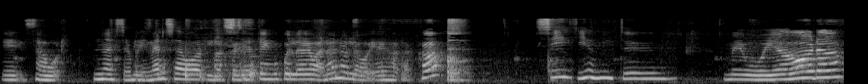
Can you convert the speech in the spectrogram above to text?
eh, sabor. Nuestro primer sabor listo. Acá ya tengo pues la de banano, la voy a dejar acá. Siguiente. Me voy ahora.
